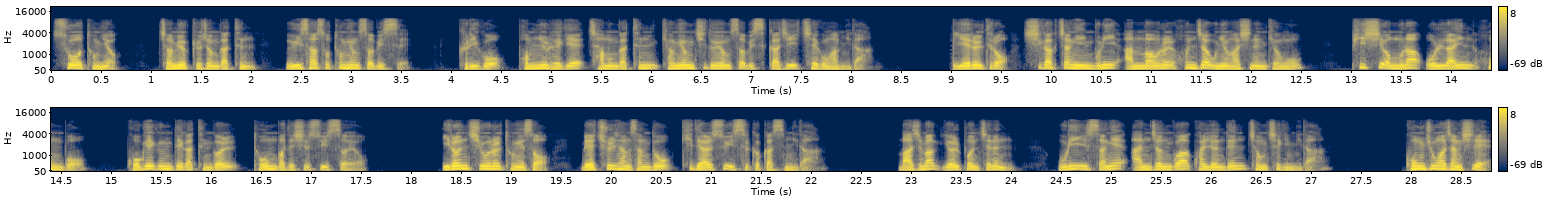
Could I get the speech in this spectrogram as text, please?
수어 통역, 점역 교정 같은 의사소통형 서비스, 그리고 법률회계 자문 같은 경영지도형 서비스까지 제공합니다. 예를 들어 시각장애인분이 안마원을 혼자 운영하시는 경우 PC 업무나 온라인 홍보, 고객 응대 같은 걸 도움받으실 수 있어요. 이런 지원을 통해서 매출 향상도 기대할 수 있을 것 같습니다. 마지막 열 번째는 우리 일상의 안전과 관련된 정책입니다. 공중화장실에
